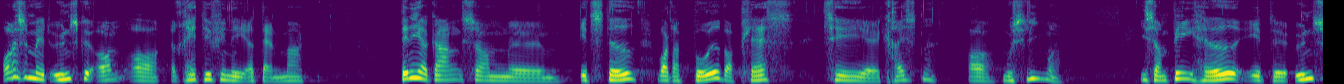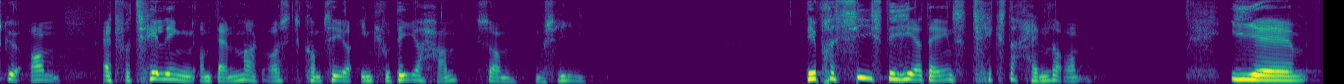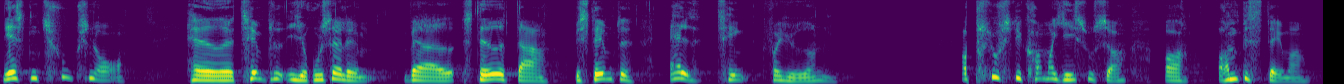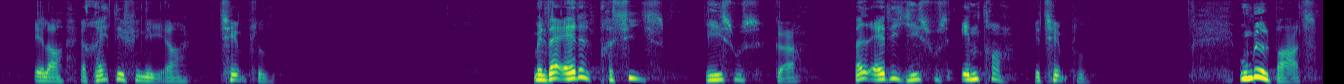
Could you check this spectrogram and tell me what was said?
også med et ønske om at redefinere Danmark. Denne her gang som øh, et sted, hvor der både var plads til øh, kristne og muslimer. Isam B. havde et øh, ønske om, at fortællingen om Danmark også kom til at inkludere ham som muslim. Det er præcis det her, dagens tekster handler om. I øh, næsten tusind år havde templet i Jerusalem været stedet, der bestemte alting for jøderne. Og pludselig kommer Jesus så og ombestemmer eller redefinerer templet. Men hvad er det præcis, Jesus gør? Hvad er det, Jesus ændrer ved templet? Umiddelbart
